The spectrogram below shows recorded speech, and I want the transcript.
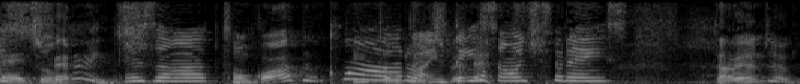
É isso. diferente. Exato. Concorda? Claro, Então, a intenção é diferente. Tá vendo, Diego?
